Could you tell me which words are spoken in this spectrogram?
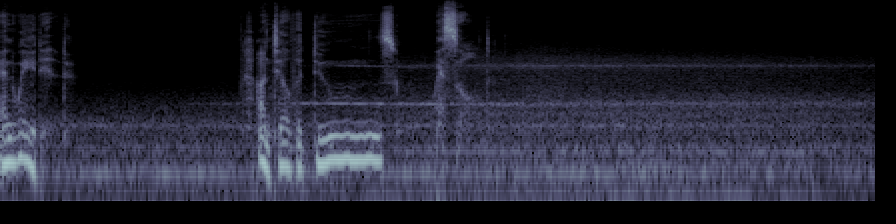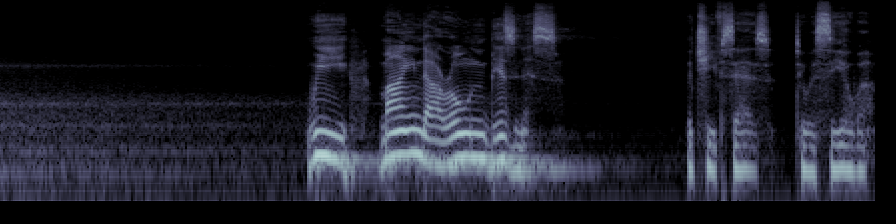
and waited until the dunes whistled. We mind our own business, the chief says to Isiawa.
